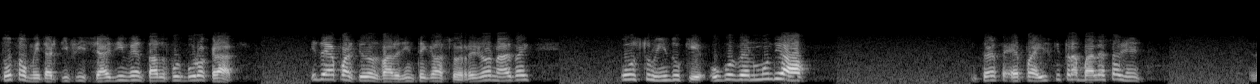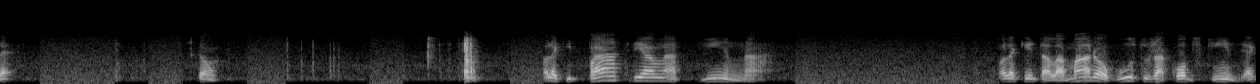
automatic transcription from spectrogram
totalmente artificiais inventadas por burocratas. E daí, a partir das várias integrações regionais, vai construindo o quê? O governo mundial. Então, é para isso que trabalha essa gente. Né? Então, olha aqui, Pátria Latina. Olha quem está lá, Mário Augusto Jacobs Kind. É,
